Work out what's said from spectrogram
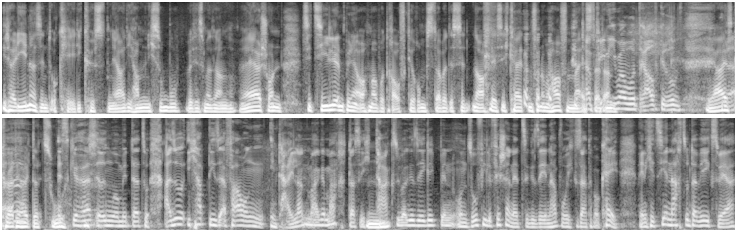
Italiener sind okay, die Küsten, ja, die haben nicht so, wie soll man sagen, naja, schon Sizilien bin ja auch mal wo drauf gerumst, aber das sind Nachlässigkeiten von einem Hafenmeister. da bin dann. ich mal wo drauf gerumst. Ja, es ja, gehört ja halt dazu. Es gehört irgendwo mit dazu. Also ich habe diese Erfahrung in Thailand mal gemacht, dass ich mhm. tagsüber gesegelt bin und so viele Fischernetze gesehen habe, wo ich gesagt habe, okay, wenn ich jetzt hier nachts unterwegs wäre,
